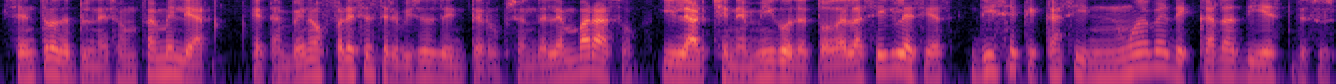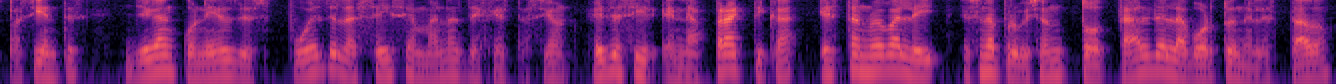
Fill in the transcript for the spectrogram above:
Centro de Planeación Familiar, que también ofrece servicios de interrupción del embarazo, y el archienemigo de todas las iglesias, dice que casi 9 de cada 10 de sus pacientes llegan con ellos después de las 6 semanas de gestación. Es decir, en la práctica, esta nueva ley es una provisión total del aborto en el Estado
